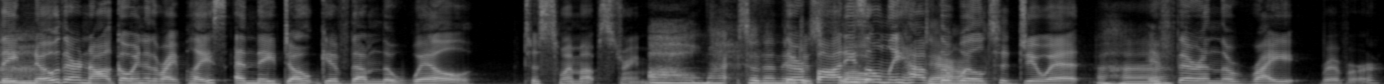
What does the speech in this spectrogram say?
They know they're not going to the right place and they don't give them the will to swim upstream. oh my! So then they their bodies only have the will to do it uh-huh. if they're in the right river.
